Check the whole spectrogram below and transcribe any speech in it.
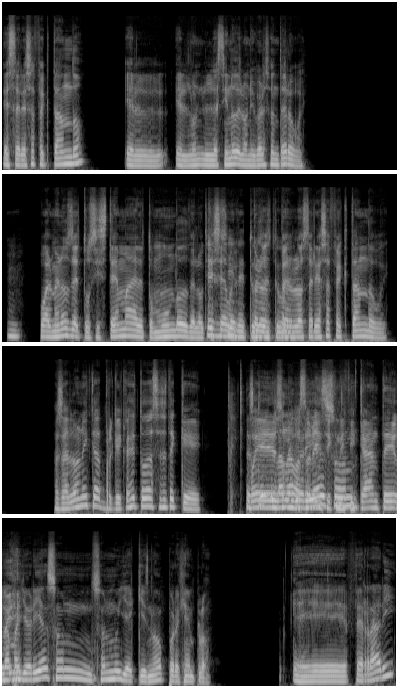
estarías afectando el, el, el destino del universo entero, güey. Mm. O al menos de tu sistema, de tu mundo, de lo Sí, que sí, sea, sí, güey. tu- pero, tu- pero lo estarías afectando, güey. O sea, la única, porque casi todas es de que, Es que es la una mayoría son- insignificante, La güey. mayoría son, son muy X, ¿no? Por ejemplo, eh, Ferrari,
